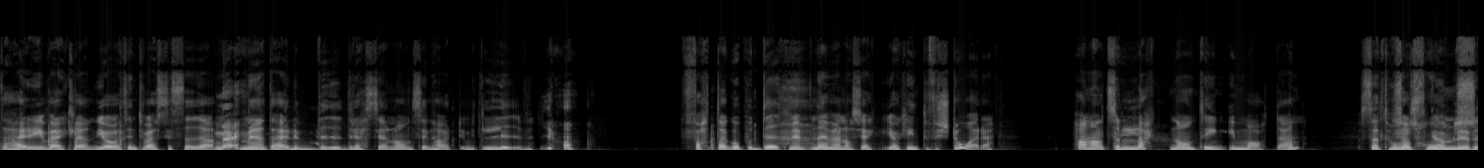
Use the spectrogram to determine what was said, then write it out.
Det här är verkligen, jag vet inte vad jag ska säga. Nej. Men att det här är det vidrigaste jag någonsin hört i mitt liv. ja. Fatta gå på dejt med, nej men alltså jag, jag kan inte förstå det. Han har alltså lagt någonting i maten. Så att hon, så att ska hon bli ska,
